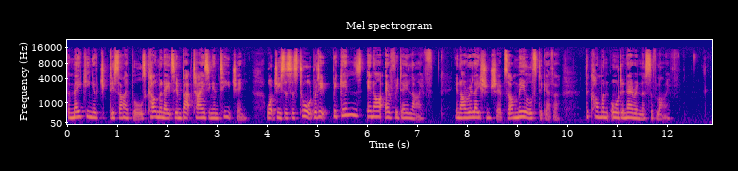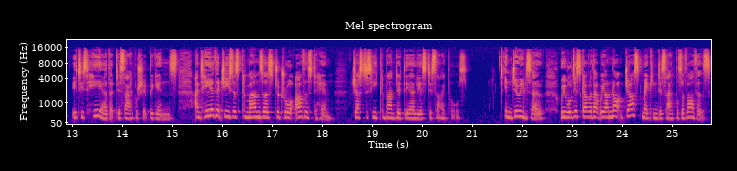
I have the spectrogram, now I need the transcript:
The making of disciples culminates in baptizing and teaching what Jesus has taught, but it begins in our everyday life, in our relationships, our meals together, the common ordinariness of life. It is here that discipleship begins, and here that Jesus commands us to draw others to him, just as he commanded the earliest disciples. In doing so, we will discover that we are not just making disciples of others,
